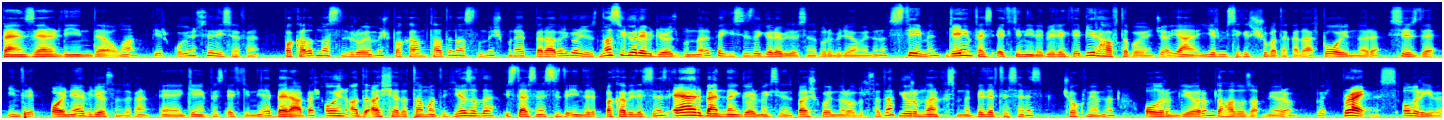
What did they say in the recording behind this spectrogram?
benzerliğinde olan bir oyun serisi efendim. Bakalım nasıl bir oyunmuş, bakalım tadı nasılmış bunu hep beraber göreceğiz. Nasıl görebiliyoruz bunları? Peki siz de görebilirsiniz bunu biliyor muydunuz? Steam'in Game Fest etkinliğiyle birlikte bir hafta boyunca yani 28 Şubat'a kadar bu oyunları siz de indirip oynayabiliyorsunuz efendim. Ee, Game Fest etkinliğiyle beraber. Oyunun adı aşağıda tam adı yazılı. İsterseniz siz de indirip bakabilirsiniz. Eğer benden görmek istediğiniz başka oyunlar olursa da yorumlar kısmında belirtirseniz çok memnun olurum diyorum. Daha da uzatmıyorum. Brightness olur gibi.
